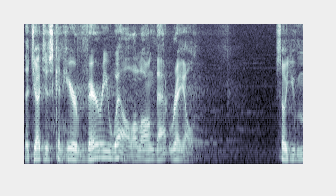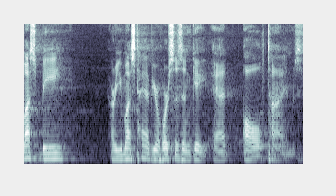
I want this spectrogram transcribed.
The judges can hear very well along that rail. So you must be, or you must have your horses in gait at all times.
